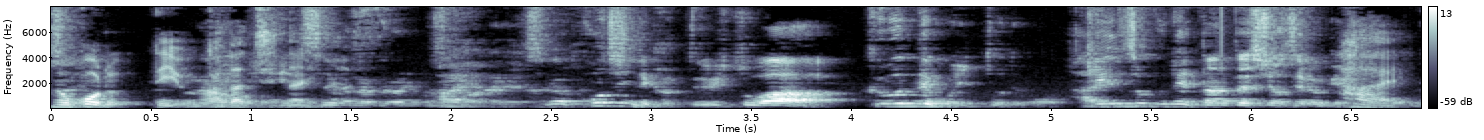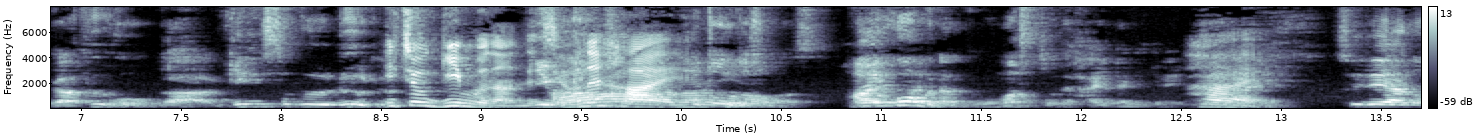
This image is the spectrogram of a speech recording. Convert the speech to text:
残るっていう形になり金ます。性がなくなりますからね。はいそれは個人で買ってる人は、区分でも一棟でも、はい原則ね、団体信用制度はい権が、不法が原則ルール。一応義務なんですよね。はい。ほとんどそうなんです。はいマイホームなんかもマストで入らなきゃいけないんで、はいそれであの、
